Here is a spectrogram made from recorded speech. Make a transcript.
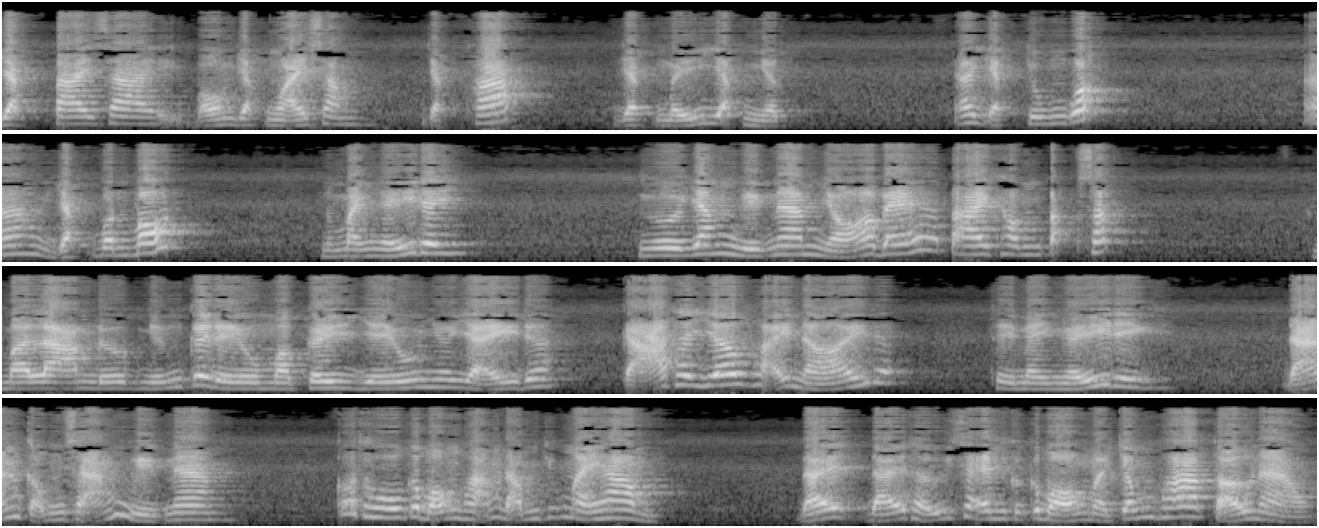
giặc tay sai bọn giặc ngoại xâm giặc pháp giặc mỹ giặc nhật đó, giặc trung quốc đó, giặc bên bót mày nghĩ đi. Người dân việt nam nhỏ bé tay không tắt sách mà làm được những cái điều mà kỳ diệu như vậy đó cả thế giới phải nể đó. Thì mày nghĩ đi đảng cộng sản việt nam có thua cái bọn phản động chúng mày không? Để để thử xem cái bọn mà chống phá cỡ nào.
